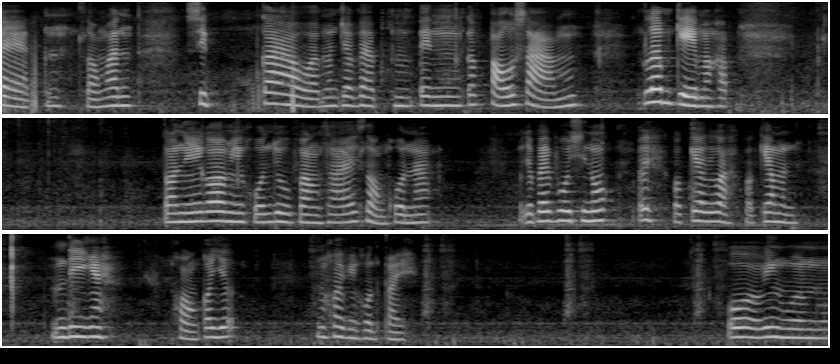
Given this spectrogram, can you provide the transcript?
แปดสองพันสิบ เก้าอะ มันจะแบบเป็นกระเป๋าสามเริ่มเกมอะครับ ตอนนี้ก็มีคนอยู่ฝั่งซ้ายสองคนนะจะไปโพชินก เอ้ยกอแก้วดีกว่ากอแก้วมัน มันดีไง ของก็เยอะ ไม่ค่อยมีคนไป โอ้วิ่งวนว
